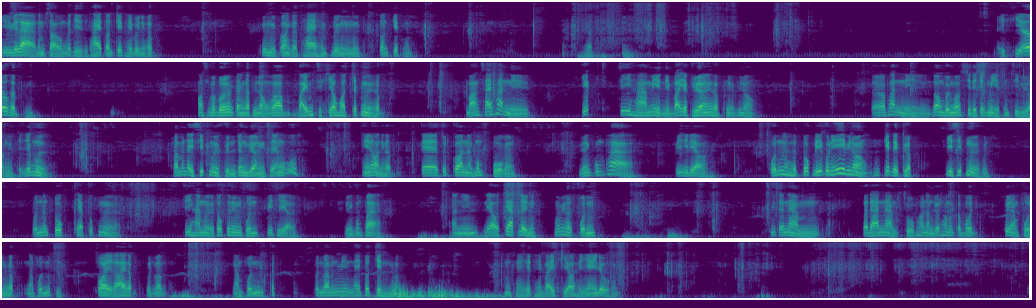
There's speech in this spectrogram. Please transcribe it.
มีเวลาน้ำเสาผมก็สิถ่ายตอนเก็บให้เบิ่งอยู่ครับ คือมือก่อนก็ถ่ายเบิ่งมือตอนเก็บครับครับ ไอ้เขียวครับเราสิมาเบิ่งกันครับพี่น้องว่าใบมันสีเขียวหอดจักมือครับ บางสายพันธุ์นี่เก็บสี่หาเมตรนี่ใบอยากเหลืองนะครับพี่พี่น้อง แต่ว่าพันธุ์นี่ลองเบิ่งว่าสีได้จักเมตรมันสีเหลืองนี่แต่จักมือถ้ามันได้สิบมือขึ้นจังเหลืองนี่แสดงว่าโอ้แน่นอนครับ แต่สุดก่อนน่ะผมปลูกกันเดือนกุมภาปีที่แล้วฝนมันตกดีกว่านี้พี่น้อง มันเก็บได้เกือบ ยี่สิบมือคุณฝนมันตกแคบทุกมือสี่หามือตกคือหนึ่งฝนปีที่แล้วเดือนกุมภาอันนี้แล้วจัดเลยนี่ไม่มีหดฝน มีแต่น้ำประดานน้ำสูบเท่าน้ำยศเท่ามันกับบคือน้ำฝนครับน้ำฝนมันสิซอยหลายครับเพิ่นว่าน้ำฝนเพิ่นว่ามันมีในตัวเจนครับ มันให้เฮ็ดให้ใบเขียวให้ใหญ่เร็วครับ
